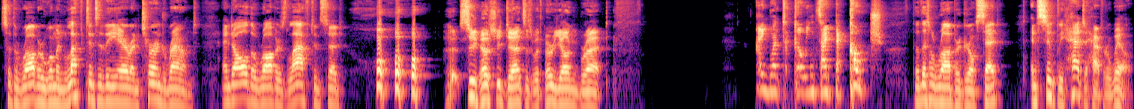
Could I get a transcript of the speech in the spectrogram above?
So the robber woman leapt into the air and turned round, and all the robbers laughed and said, Ho, ho, ho! See how she dances with her young brat. I want to go inside the coach, the little robber girl said, and simply had to have her will,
